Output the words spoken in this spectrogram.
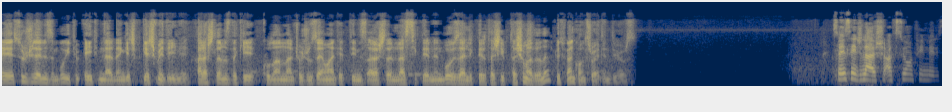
E, sürücülerinizin bu eğitim, eğitimlerden geçip geçmediğini, araçlarınızdaki kullanılan çocuğunuza emanet ettiğiniz araçların lastiklerinin bu özellikleri taşıyıp taşımadığını lütfen kontrol edin diyoruz. Sayın seyirciler aksiyon filmleri...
